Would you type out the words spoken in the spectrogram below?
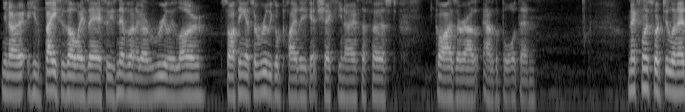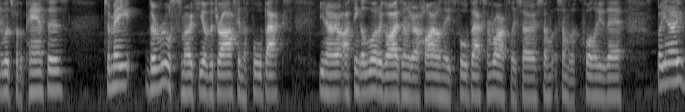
You know, his base is always there, so he's never going to go really low. So I think it's a really good play to get Sheck, you know, if the first guys are out, out of the board then. Next list, we've got Dylan Edwards for the Panthers. To me, the real smoky of the draft in the fullbacks you know, I think a lot of guys are going to go high on these fullbacks, and rightfully so. Some some of the quality there. But you know, if,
